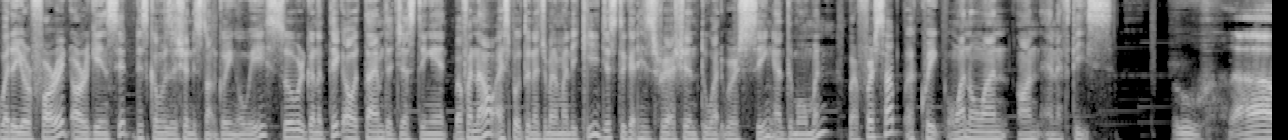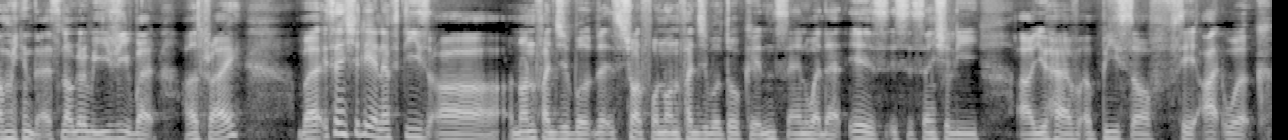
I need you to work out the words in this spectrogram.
Whether you're for it or against it, this conversation is not going away, so we're gonna take our time digesting it. But for now, I spoke to Najman Maliki just to get his reaction to what we're seeing at the moment. But first up, a quick 101 on NFTs. Ooh, I mean, that's not gonna be easy, but I'll try. But essentially, NFTs are non fungible. That's short for non fungible tokens, and what that is is essentially uh, you have a piece of say artwork,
